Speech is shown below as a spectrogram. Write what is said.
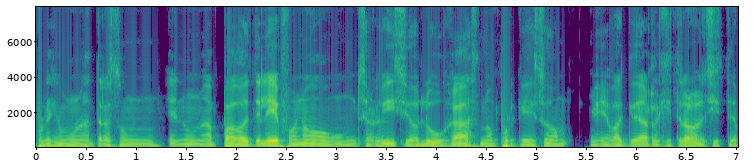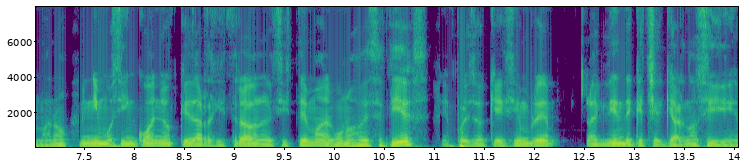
Por ejemplo, un atraso en un pago de teléfono, un servicio, luz, gas, ¿no? Porque eso eh, va a quedar registrado en el sistema, ¿no? Mínimo 5 años queda registrado en el sistema, algunos veces 10. Es por eso que siempre al cliente que chequear, ¿no? Si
